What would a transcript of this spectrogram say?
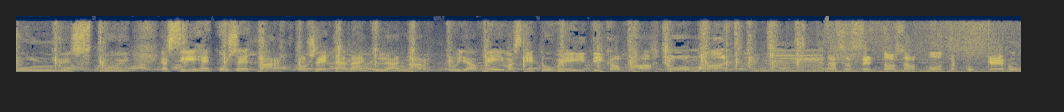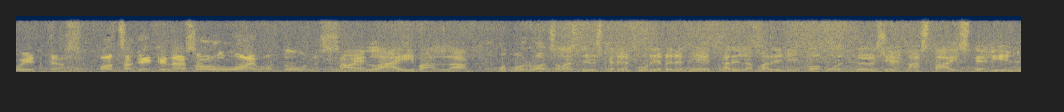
pullistui. Ja siihen kun se tarttu, se tämän kylän narttu ja veivas etuveitika vahtoomaan. Mitä sä sit osaat muuta kuin kehu itseäsi? Oot sä ikinä ollut laivan tunnissa? No en laivalla, mut mun ruotsalaisten ystävien purjevene Peettarilla pari viikkoa kuule köysien kanssa taistelin.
